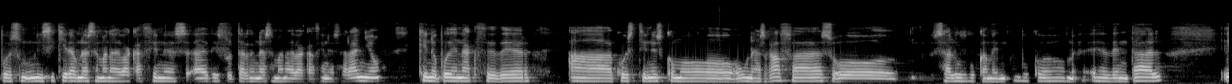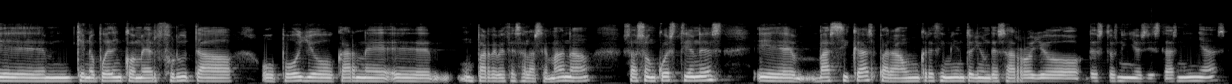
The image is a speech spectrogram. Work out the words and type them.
pues ni siquiera una semana de vacaciones, a disfrutar de una semana de vacaciones al año, que no pueden acceder a cuestiones como unas gafas o salud bucodental, eh, que no pueden comer fruta o pollo o carne eh, un par de veces a la semana. O sea, son cuestiones eh, básicas para un crecimiento y un desarrollo de estos niños y estas niñas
